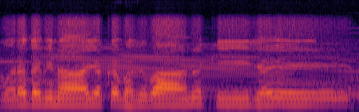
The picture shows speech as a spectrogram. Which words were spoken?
वरद विनायक भगवान की जय।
